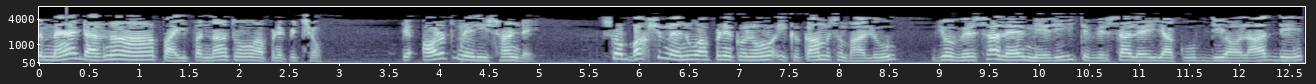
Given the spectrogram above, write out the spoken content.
ਤੇ ਮੈਂ ਡਰਨਾ ਭਾਈ ਪੰਦਾ ਤੋਂ ਆਪਣੇ ਪਿੱਛੋਂ ਤੇ ਔਰਤ ਮੇਰੀ ਸੰਡੇ ਸੋ ਬਖਸ਼ ਮੈਨੂੰ ਆਪਣੇ ਕੋਲੋਂ ਇੱਕ ਕੰਮ ਸੰਭਾਲੂ ਜੋ ਵਿਰਸਾ ਲੈ ਮੇਰੀ ਤੇ ਵਿਰਸਾ ਲੈ ਯਾਕੂਬ ਦੀ ਔਲਾਦ ਦੀ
